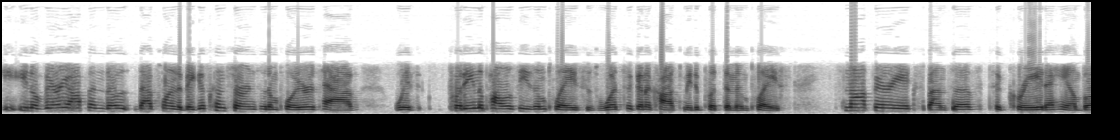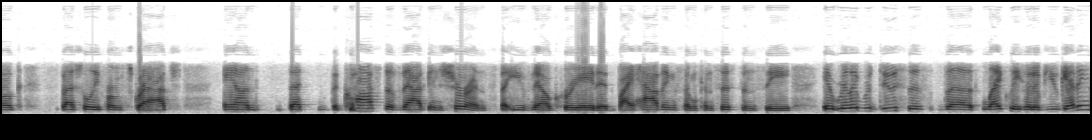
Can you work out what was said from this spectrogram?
you know, very often those, that's one of the biggest concerns that employers have with putting the policies in place is what's it going to cost me to put them in place. It's not very expensive to create a handbook, especially from scratch. And that the cost of that insurance that you've now created by having some consistency, it really reduces the likelihood of you getting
